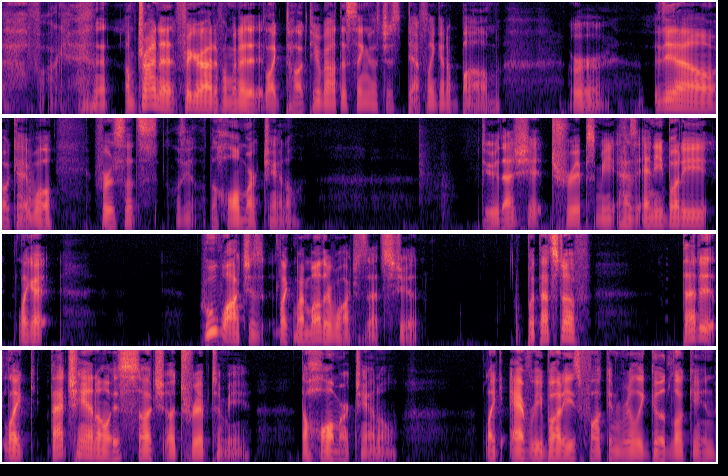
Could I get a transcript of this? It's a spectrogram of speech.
oh, fuck. I'm trying to figure out if I'm gonna like talk to you about this thing that's just definitely gonna bomb, or you know, okay. Well, first let's let's get the Hallmark Channel. Dude, that shit trips me. Has anybody like I? Who watches? Like my mother watches that shit, but that stuff, that is like that channel is such a trip to me. The Hallmark Channel, like everybody's fucking really good looking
